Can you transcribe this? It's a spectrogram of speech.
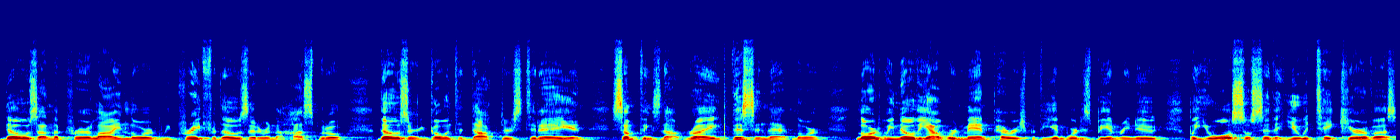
those on the prayer line, Lord. We pray for those that are in the hospital, those are going to doctors today and something's not right, this and that, Lord. Lord, we know the outward man perished, but the inward is being renewed. But you also said that you would take care of us,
